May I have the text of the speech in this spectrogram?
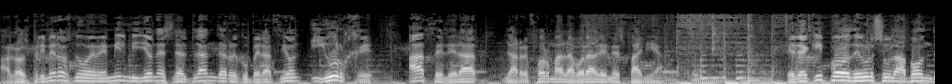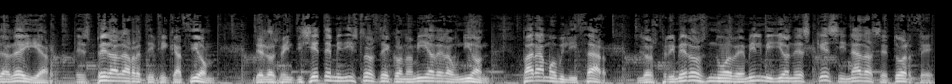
a los primeros 9.000 millones del plan de recuperación y urge acelerar la reforma laboral en España. El equipo de Ursula von der Leyen espera la ratificación de los 27 ministros de Economía de la Unión para movilizar los primeros 9.000 millones que si nada se tuerce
